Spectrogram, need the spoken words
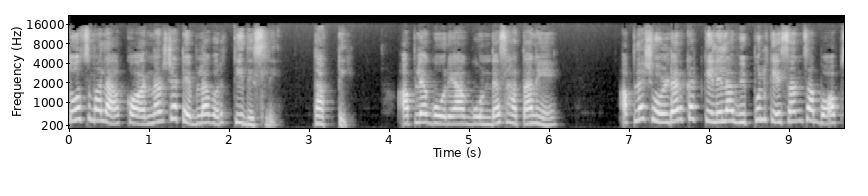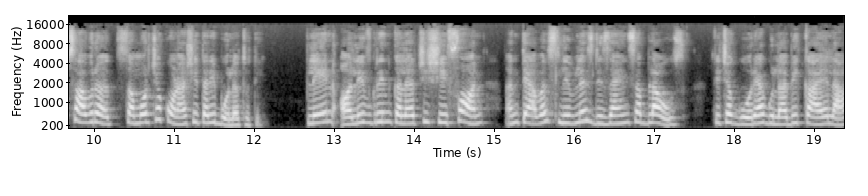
तोच मला कॉर्नरच्या टेबलावर ती दिसली. धाकटी. आपल्या गोऱ्या गोंडस हाताने आपला शोल्डर कट केलेला विपुल केसांचा बॉब सावरत समोरच्या कोणाशी तरी बोलत होती. प्लेन ऑलिव्ह ग्रीन कलरची शिफॉन आणि त्यावर स्लीवलेस डिझाईनचा ब्लाऊज तिच्या गोऱ्या गुलाबी कायेला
